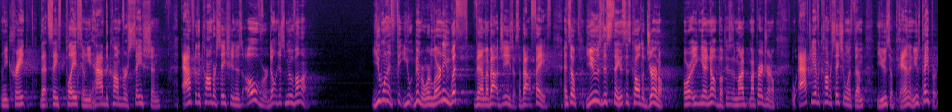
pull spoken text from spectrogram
When you create that safe place and when you have the conversation, after the conversation is over, don't just move on. You want to, you, remember, we're learning with them about Jesus, about faith. And so use this thing. This is called a journal, or you can get a notebook. This is my, my prayer journal. After you have a conversation with them, use a pen and use paper.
